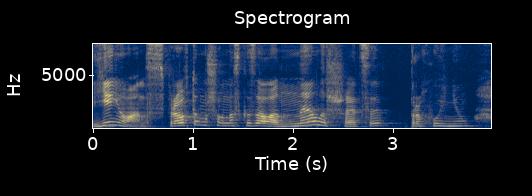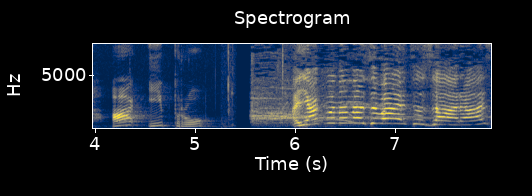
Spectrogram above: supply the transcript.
є нюанс. Справа в тому, що вона сказала не лише це про хуйню, а і про А як воно називається зараз?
